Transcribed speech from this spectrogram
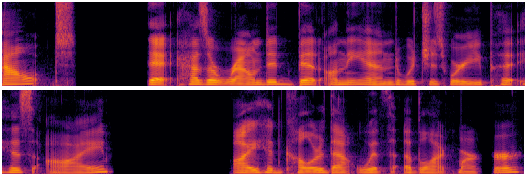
out that has a rounded bit on the end, which is where you put his eye. I had colored that with a black marker.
